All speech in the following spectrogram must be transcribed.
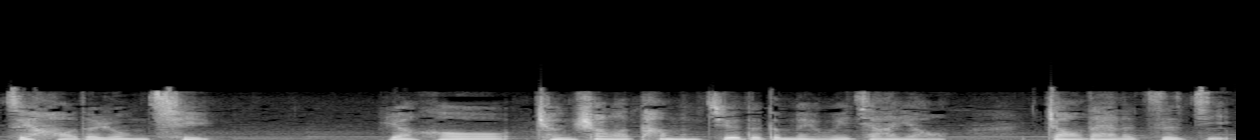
最好的容器，然后盛上了他们觉得的美味佳肴，招待了自己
